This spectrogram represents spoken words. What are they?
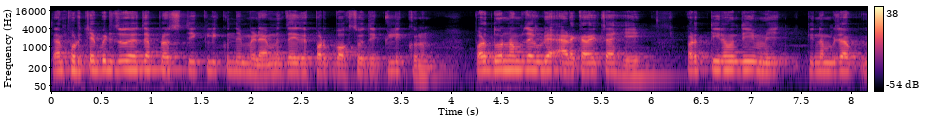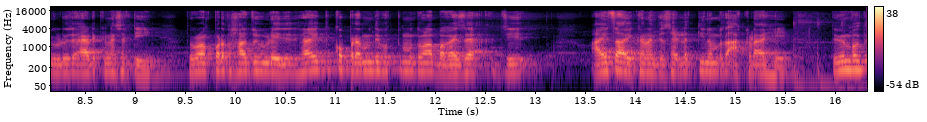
त्या पुढच्या बीट जो आहे त्या प्लसवरती क्लिक करून मीडियामध्ये जायचं परत बॉक्सवरती क्लिक करून. परत दोन नंबरचा व्हिडिओ ॲड करायचा आहे. परत तीनमध्ये म्हणजे तीन नंबरच्या व्हिडिओ ॲड करण्यासाठी तुम्हाला परत हा जो व्हिडिओ आहे ह्या कपड्यामध्ये कोपऱ्यामध्ये फक्त मग तुम्हाला बघायचा जे आयचा ऐकन त्या साईडला तीन नंबरचा आकडा आहे. तुम्ही फक्त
